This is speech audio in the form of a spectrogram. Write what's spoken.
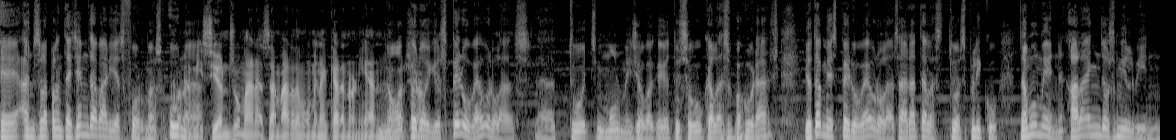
Eh, ens la plantegem de diverses formes. Una... Una, missions humanes a mar de moment encara no n'hi ha, no? No, per però això? jo espero veure-les. Eh, tu ets molt més jove que jo, tu segur que les veuràs. Jo també espero veure-les, ara t'ho explico. De moment, a l'any 2020,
